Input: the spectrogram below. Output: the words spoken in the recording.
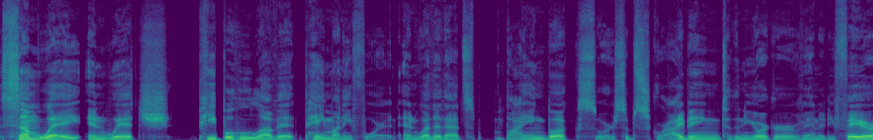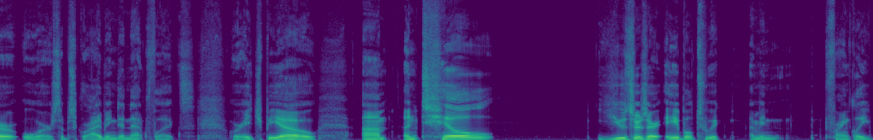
some way in which people who love it pay money for it, and whether that's buying books or subscribing to the New Yorker or Vanity Fair or subscribing to Netflix or HBO, um, until users are able to, I mean, frankly,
